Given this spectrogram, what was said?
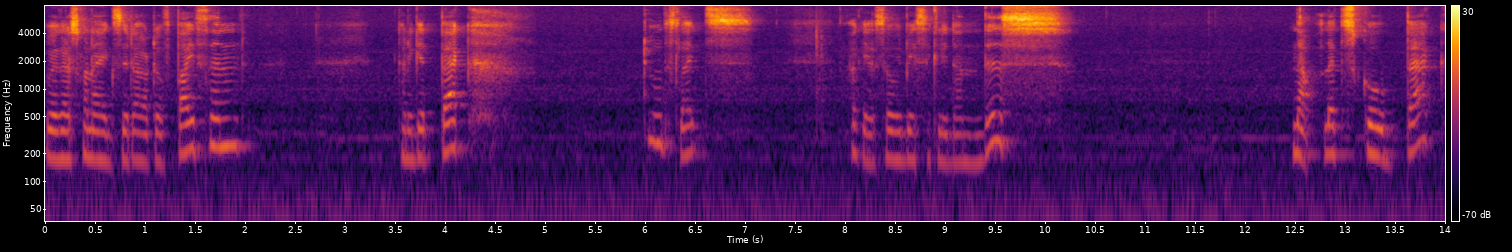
we're just gonna exit out of Python. Gonna get back to the slides. Okay so we basically done this. Now let's go back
